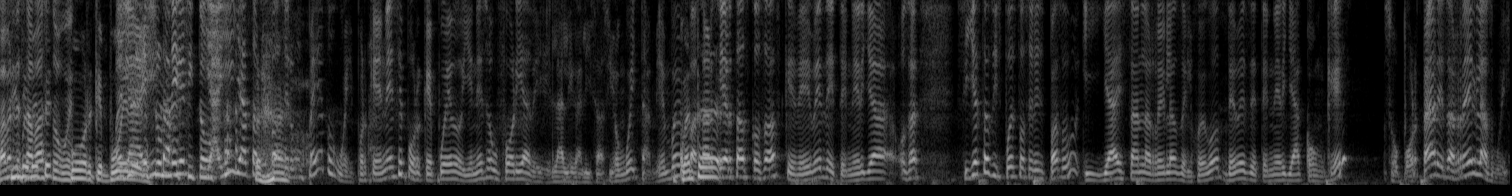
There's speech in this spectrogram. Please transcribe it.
va a haber desabasto, güey. porque pueden. Oye, es un también- éxito. Y ahí ya también va a ser un pedo, güey. Porque en ese porque puedo y en esa euforia de la legalización, güey, también pueden ¿Cuánta- pasar ciertas cosas que debe de tener ya. O sea, si ya estás dispuesto a hacer ese paso y ya están las reglas del juego, debes de tener ya con qué soportar esas reglas, güey.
